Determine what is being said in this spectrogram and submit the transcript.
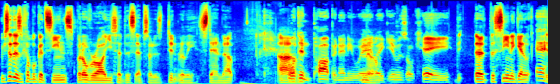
we said there's a couple good scenes, but overall, you said this episode is, didn't really stand up. Um, well, it didn't pop in any way. no. Like it was okay. the, the the scene again. Eh.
